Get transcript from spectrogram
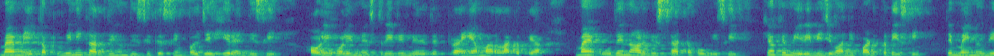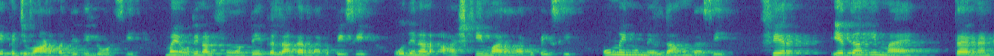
ਮੈਂ ਮੇਕਅਪ ਵੀ ਨਹੀਂ ਕਰਦੀ ਹੁੰਦੀ ਸੀ ਤੇ ਸਿੰਪਲ ਜਿਹੀ ਹੀ ਰਹਿੰਦੀ ਸੀ। ਹੌਲੀ ਹੌਲੀ ਮਿਸਤਰੀ ਵੀ ਮੇਰੇ ਤੇ ਟਰਾਈਆਂ ਮਾਰਨ ਲੱਗ ਪਿਆ। ਮੈਂ ਉਹਦੇ ਨਾਲ ਵੀ ਸੈੱਟ ਹੋ ਗਈ ਸੀ, ਕਿਉਂਕਿ ਮੇਰੀ ਵੀ ਜਵਾਨੀ ਭੜਕਦੀ ਸੀ ਤੇ ਮੈਨੂੰ ਵੀ ਇੱਕ ਜਵਾਨ ਬੰਦੇ ਦੀ ਲੋੜ ਸੀ। ਮੈਂ ਉਹਦੇ ਨਾਲ ਫੋਨ ਤੇ ਗੱਲਾਂ ਕਰਨ ਲੱਗ ਪਈ ਸੀ, ਉਹਦੇ ਨਾਲ ਆਸ਼ਕੀ ਮਾਰਨ ਲੱਗ ਪਈ ਸੀ। ਉਹ ਮੈਨੂੰ ਮਿਲਦਾ ਹੁੰਦਾ ਸੀ। ਫਿਰ ਇਦਾਂ ਹੀ ਮੈਂ ਪ੍ਰੈਗਨੈਂਟ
